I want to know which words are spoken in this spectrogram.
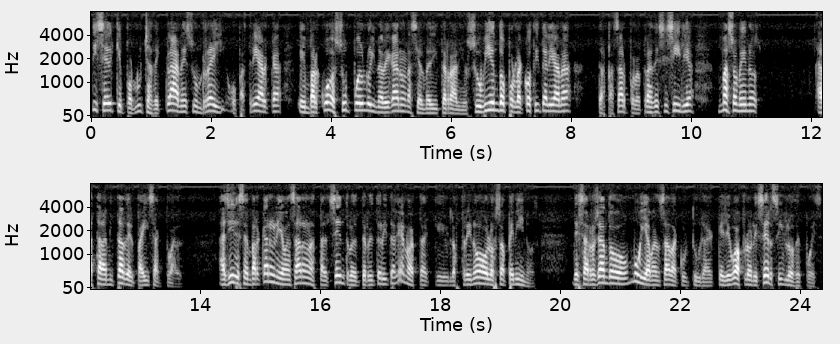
dice él que por luchas de clanes, un rey o patriarca embarcó a su pueblo y navegaron hacia el Mediterráneo, subiendo por la costa italiana, tras pasar por atrás de Sicilia, más o menos hasta la mitad del país actual. Allí desembarcaron y avanzaron hasta el centro del territorio italiano, hasta que los frenó los Apeninos, desarrollando muy avanzada cultura, que llegó a florecer siglos después.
